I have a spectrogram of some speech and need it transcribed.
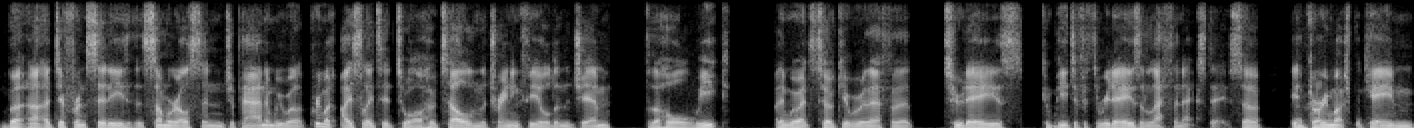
but uh, a different city somewhere else in Japan, and we were pretty much isolated to our hotel and the training field and the gym for the whole week. I think we went to Tokyo. We were there for two days, competed for three days, and left the next day. So it Okay. very much became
